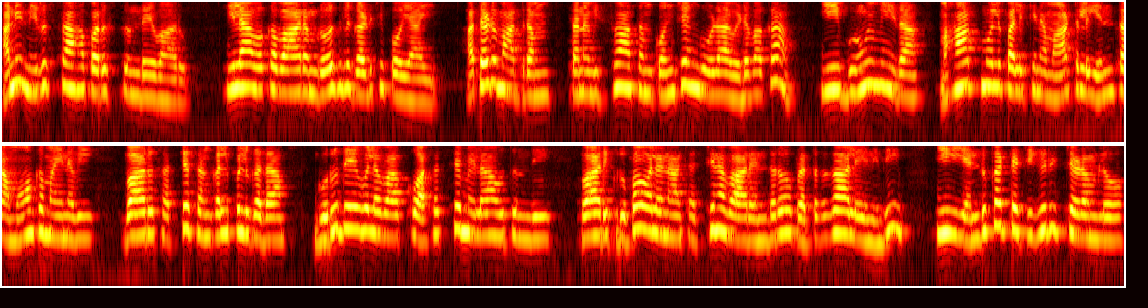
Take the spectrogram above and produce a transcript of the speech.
అని నిరుత్సాహపరుస్తుండేవారు. ఇలా ఒక వారం రోజులు గడిచిపోయాయి. అతడు మాత్రం తన విశ్వాసం కొంచెం కూడా విడవక ఈ భూమి మీద మహాత్ములు పలికిన మాటలు ఎంత అమోఘమైనవి. వారు సత్య సంకల్పులు గదా. గురుదేవుల వాక్కు అసత్యం ఎలా అవుతుంది? వారి కృప వలన చచ్చిన వారెందరో బ్రతకగా లేనిది ఈ ఎండుకట్టె చిగురిచ్చడంలో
